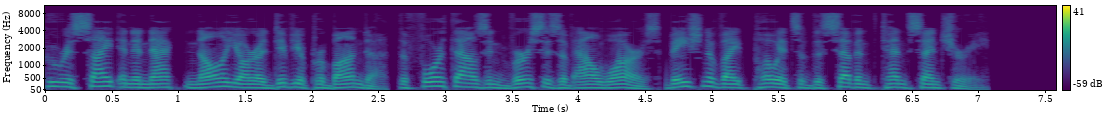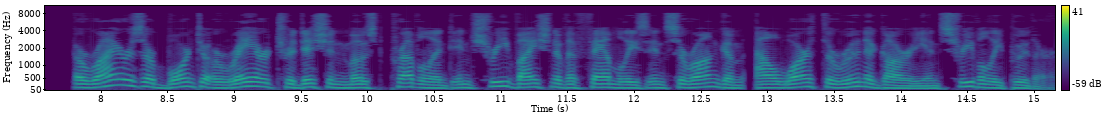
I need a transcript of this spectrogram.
who recite and enact Nalayira Divya Prabandha, the 4,000 verses of Alwars Vaishnavite poets of the 7th–10th century. Arayars are born to Arayar tradition most prevalent in Sri Vaishnava families in Srirangam, Alwar Thirunagari and Srivilliputhur.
